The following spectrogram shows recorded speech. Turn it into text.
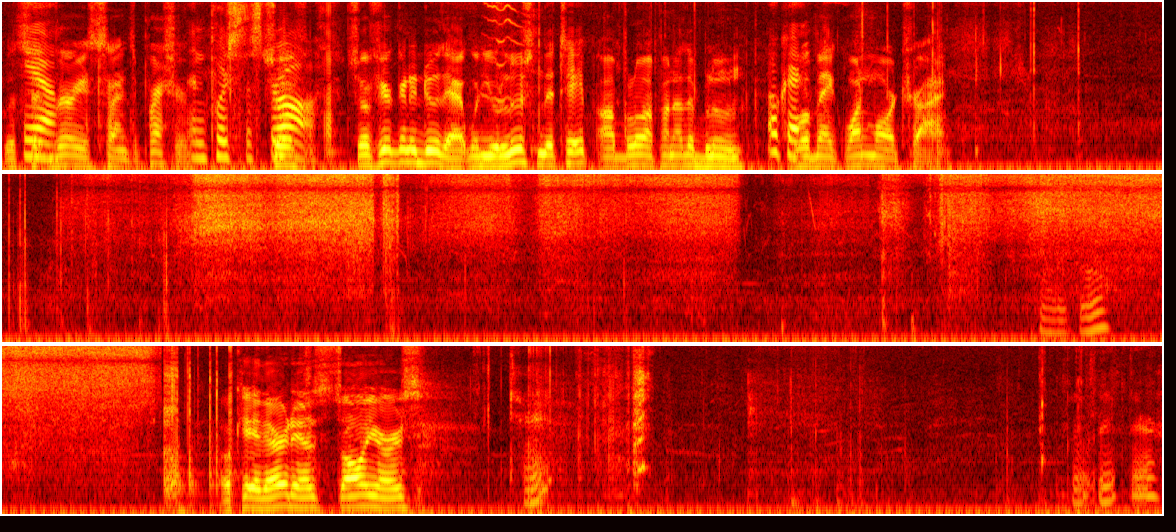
with Yeah. various signs of pressure. and push the so, straw if, off. so if you're going to do that, when you loosen the tape, I'll blow up another balloon. Okay. We'll make one more try. Okay, there it is. It's all yours. Okay. Put it right there.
